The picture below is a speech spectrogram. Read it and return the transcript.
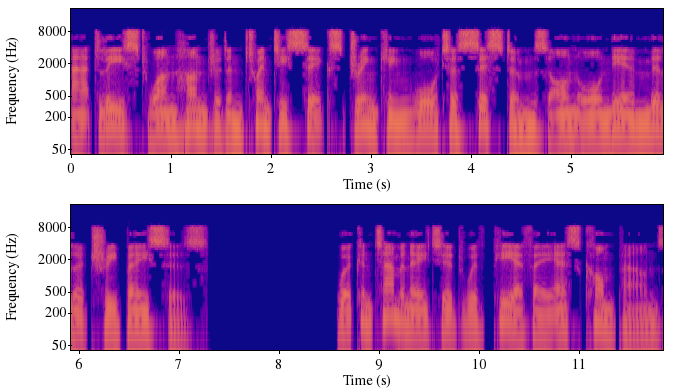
at least 126 drinking water systems on or near military bases were contaminated with PFAS compounds.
